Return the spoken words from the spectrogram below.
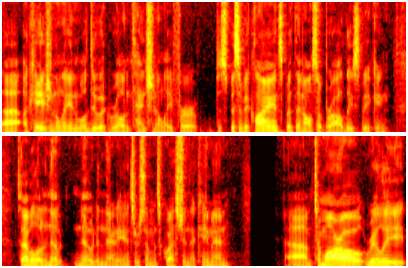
uh, occasionally, and we'll do it real intentionally for specific clients, but then also broadly speaking. So I have a little note, note in there to answer someone's question that came in. Um, tomorrow really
